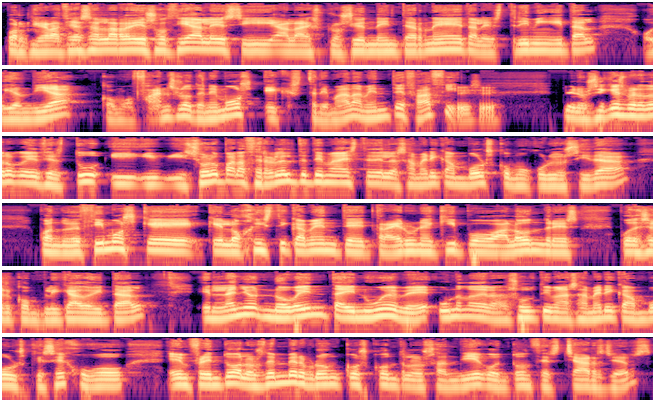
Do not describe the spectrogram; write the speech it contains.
Porque gracias a las redes sociales y a la explosión de Internet, al streaming y tal, hoy en día como fans lo tenemos extremadamente fácil. Pero sí que es verdad lo que dices tú. Y, solo para cerrar el tema este de las American Balls como curiosidad, cuando decimos que, logísticamente traer un equipo a Londres puede ser complicado y tal, en el año 99, una de las últimas American Bowls que se jugó, enfrentó a los Denver Broncos contra los San Diego, entonces Chargers,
